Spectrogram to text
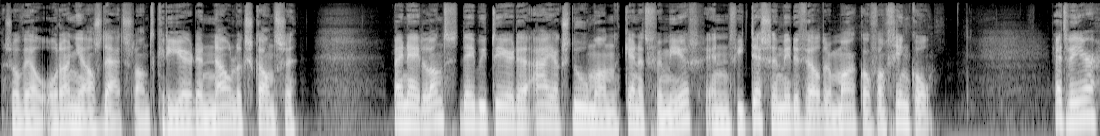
Zowel Oranje als Duitsland creëerden nauwelijks kansen. Bij Nederland debuteerde Ajax-doelman Kenneth Vermeer... en Vitesse-middenvelder Marco van Ginkel. Het weer,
